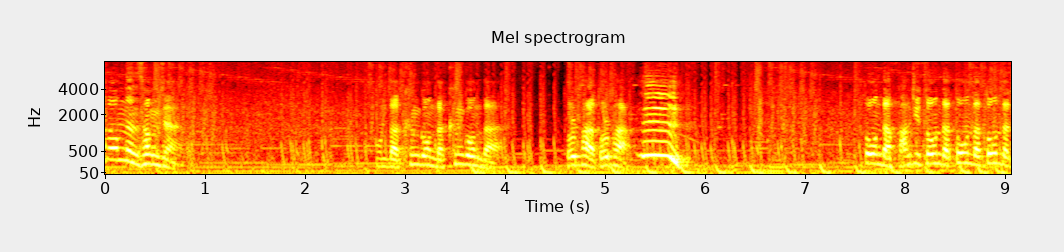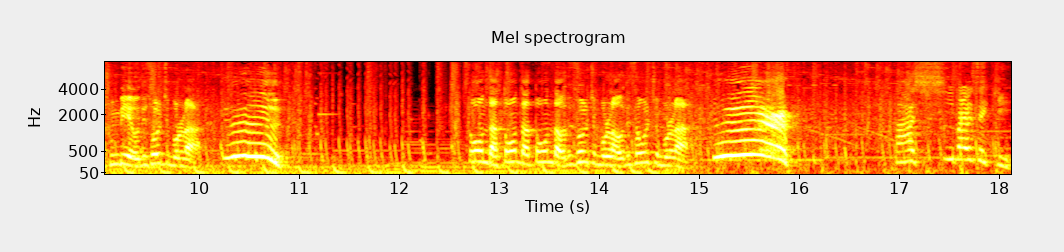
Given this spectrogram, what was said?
끝없는 성장. 온다, 큰 거 온다, 큰 거 온다. 돌파, 돌파. 으! 또 온다, 방지 또 온다, 또 온다, 또 온다. 준비해. 어디서 올지 몰라. 으! 또 온다, 또 온다, 또 온다. 어디서 올지 몰라, 어디서 올지 몰라. 으! 아 씨발 새끼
